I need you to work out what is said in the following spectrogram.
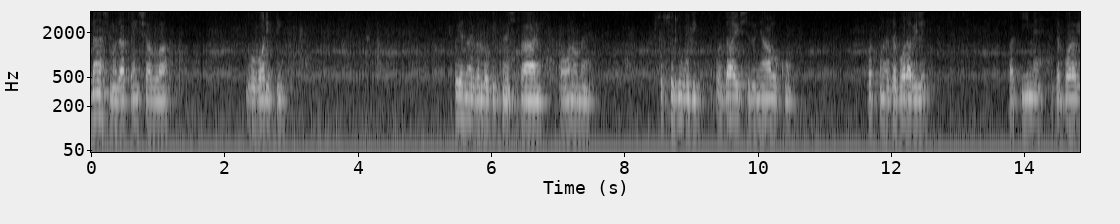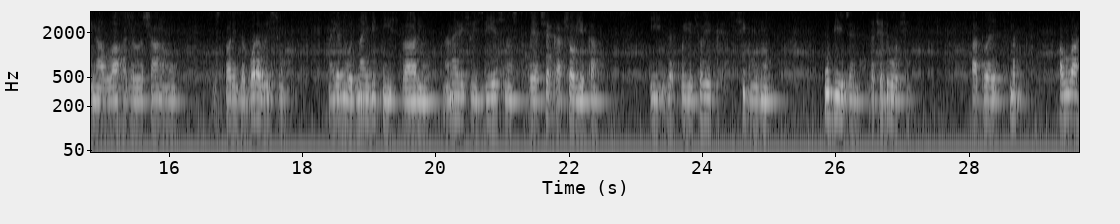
Danas ćemo dakle, inša Allah, govoriti o jednoj vrlo bitnoj stvari, o onome što su ljudi, odajući se Dunjaluku, potpuno zaboravili, pa time zaboravili na Allaha Đalešanohu, u stvari zaboravili su na jednu od najbitnijih stvari, na najveću izvjesnost koja čeka čovjeka i za koji je čovjek sigurno ubijeđen da će doći, a to je smrt. Allah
